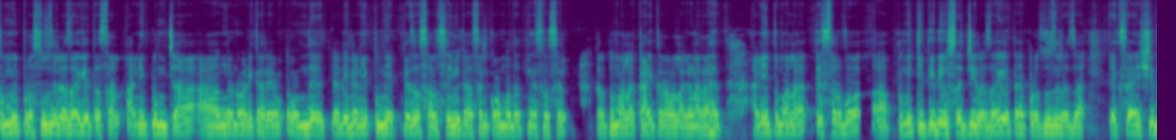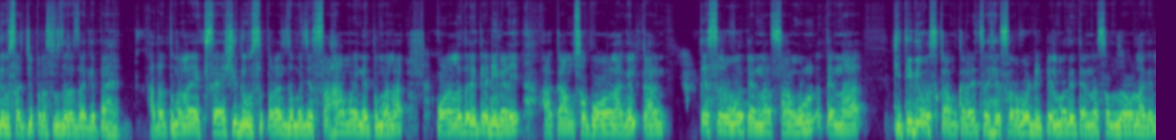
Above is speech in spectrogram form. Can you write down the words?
तुम्ही प्रसूती रजा घेत असाल आणि तुमच्या अंगणवाडी कार्य म्हणजे त्या ठिकाणी तुम्ही एकटेच असाल सेविका असेल किंवा मदतनीस असेल तर तुम्हाला काय करावं लागणार आहेत? आणि तुम्हाला ते सर्व तुम्ही किती दिवसाची रजा घेत आहे प्रसूती रजा? एकशे ऐंशी दिवसाची प्रसूती रजा घेत आहे. आता तुम्हाला एकशे ऐंशी दिवसापर्यंत म्हणजे सहा महिने तुम्हाला कोणाला तरी त्या ठिकाणी काम सोपवावं लागेल. कारण ते सर्व त्यांना सांगून त्यांना किती दिवस काम करायचं हे सर्व डिटेलमध्ये त्यांना समजावं लागेल.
